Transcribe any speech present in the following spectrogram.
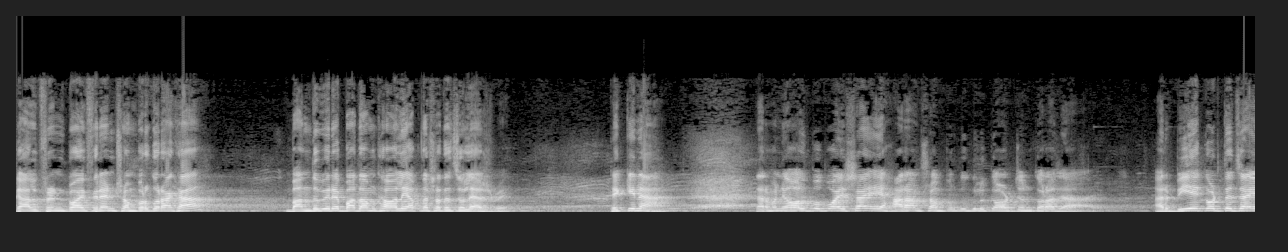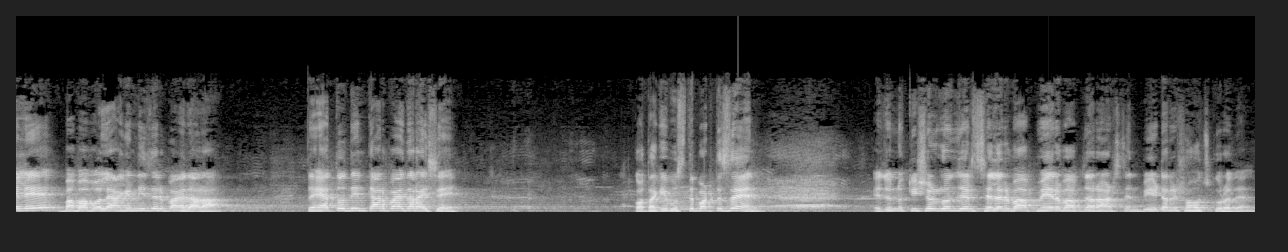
গার্লফ্রেন্ড বয়ফ্রেন্ড সম্পর্ক রাখা, বান্ধবীরে বাদাম খাওয়ালে আপনার সাথে চলে আসবে। ঠিক কি না তার মানে অল্প পয়সায় এই হারাম সম্পর্কগুলোকে অর্জন করা যায়। আর বিয়ে করতে চাইলে বাবা বলে, আগে নিজের পায়ে দাঁড়া। তো এতদিন কার পায়ে দাঁড়াইছে? কথা কি বুঝতে পারতেছেন? এজন্য কিশোরগঞ্জের ছেলের বাপ, মেয়ের বাপ যারা আসছেন, বিয়েটারে সহজ করে দেন।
